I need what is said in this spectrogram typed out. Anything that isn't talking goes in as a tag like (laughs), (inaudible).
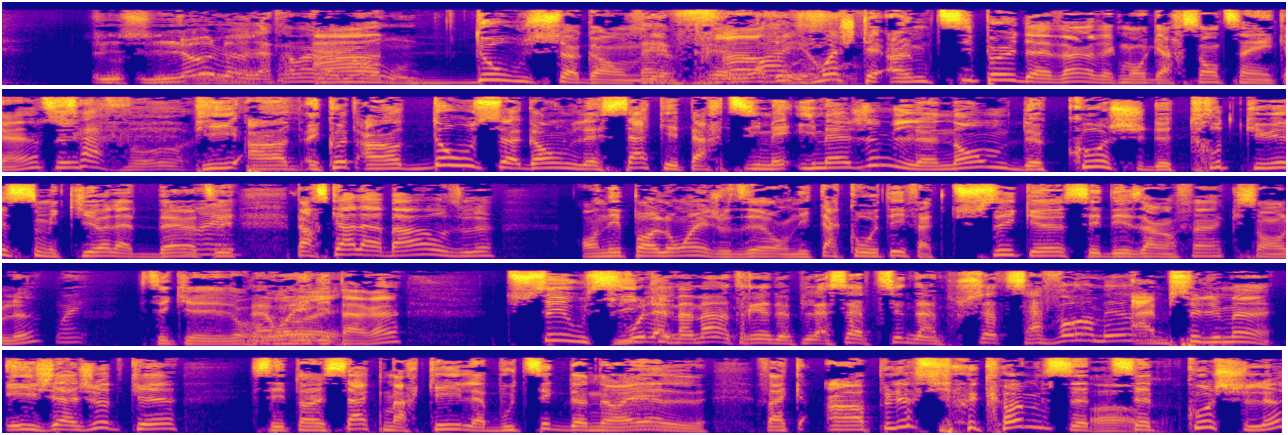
Là, là, à travers En le monde. 12 secondes. Ben. En voyons. 12 moi, j'étais un petit peu devant avec mon garçon de 5 ans. tu sais. Ça va. Puis, en, écoute, en 12 secondes, le sac est parti. Mais imagine le nombre de couches de trous de cuisme qu'il y a là-dedans. tu sais. Parce qu'à la base, là, on n'est pas loin. Je veux dire, on est à côté. Fait que tu sais que c'est des enfants qui sont là. Ouais. Tu sais que on Ben on ouais. est des parents. Tu sais aussi Tu vois que- la maman en train de placer la petite dans la poussette. Ça va, man? Absolument. Et j'ajoute que c'est un sac marqué la boutique de Noël. Fait qu'en plus, (laughs) il y a comme cette, cette couche-là.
